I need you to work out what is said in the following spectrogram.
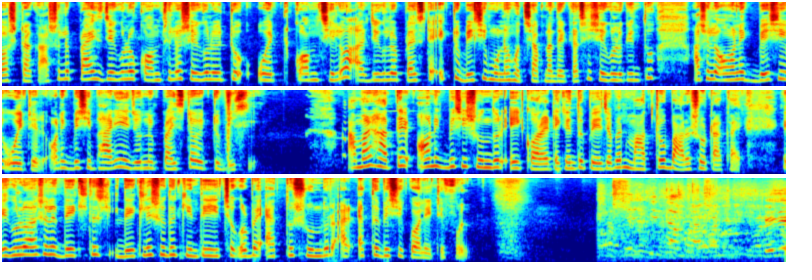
দশ টাকা আসলে প্রাইস যেগুলো কম ছিল সেগুলো একটু ওয়েট কম ছিল আর যেগুলোর প্রাইসটা একটু বেশি মনে হচ্ছে আপনাদের কাছে সেগুলো কিন্তু আসলে অনেক বেশি ওয়েটের অনেক বেশি ভারী এই জন্য প্রাইসটাও একটু বেশি আমার হাতের অনেক বেশি সুন্দর এই কড়াইটা কিন্তু পেয়ে যাবেন মাত্র বারোশো টাকায় এগুলো আসলে দেখতে দেখলে শুধু কিনতে ইচ্ছে করবে এত সুন্দর আর এত বেশি কোয়ালিটিফুল এই যে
